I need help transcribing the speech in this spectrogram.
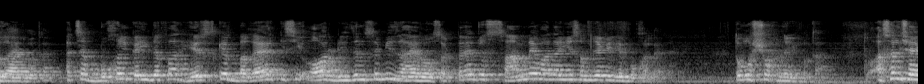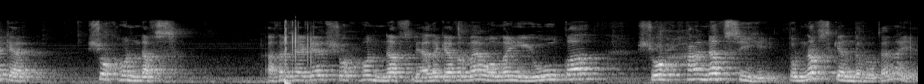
ظاہر ہوتا ہے۔ اچھا بخل کئی دفعہ حرص کے بغیر کسی اور ریزن سے بھی ظاہر ہو سکتا ہے، جو سامنے والا یہ سمجھے کہ یہ بخل ہے۔ تو وہ شح نہیں ہوتا۔ تو اصل شے کیا ہے؟ شح النفس۔ اصل شے کیا ہے؟ شح النفس. لہذا کیا فرمایا؟ ومن یوقا شح نفسی ہی تو نفس کے اندر ہوتا ہے نا یہ؟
